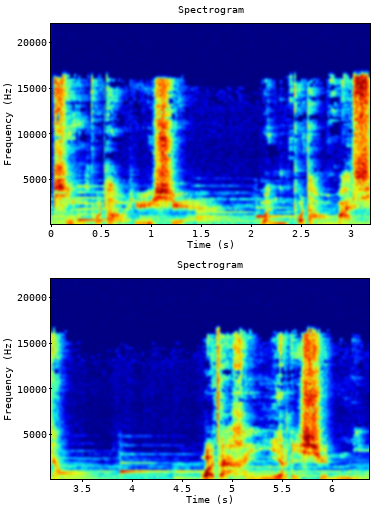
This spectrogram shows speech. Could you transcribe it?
听不到雨雪，闻不到花香，我在黑夜里寻你。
